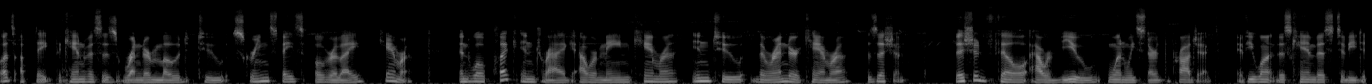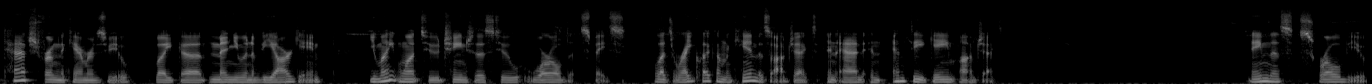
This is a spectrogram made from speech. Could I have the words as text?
Let's update the canvas's render mode to screen space overlay camera, and we'll click and drag our main camera into the render camera position. This should fill our view when we start the project. If you want this canvas to be detached from the camera's view, like a menu in a VR game, you might want to change this to world space. Let's right click on the canvas object and add an empty game object. Name this scroll view.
